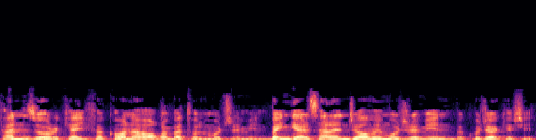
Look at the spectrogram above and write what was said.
فنزور کیف کان عاقبت المجرمین. بنگر سرانجام مجرمین به کجا کشید؟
